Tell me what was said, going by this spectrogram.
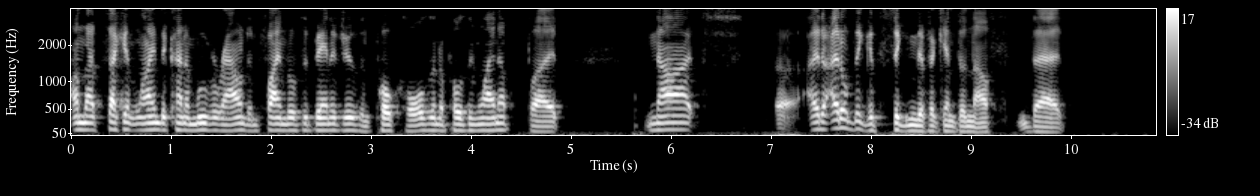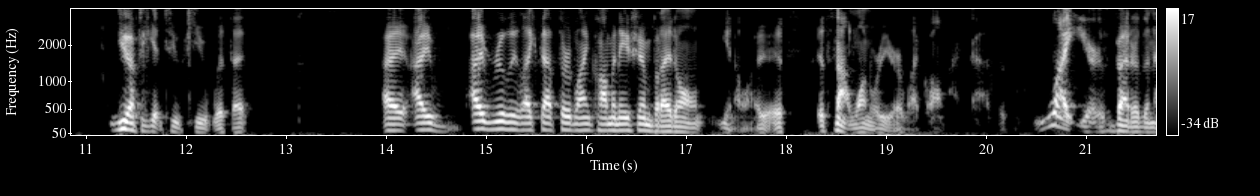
On that second line to kind of move around and find those advantages and poke holes in opposing lineups, but not. Uh, I, I don't think it's significant enough that you have to get too cute with it. I I I really like that third line combination, but I don't. You know, it's it's not one where you're like, oh my god, this is light years better than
